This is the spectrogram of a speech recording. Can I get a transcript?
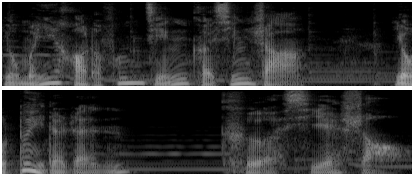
有美好的风景可欣赏，有对的人可携手。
